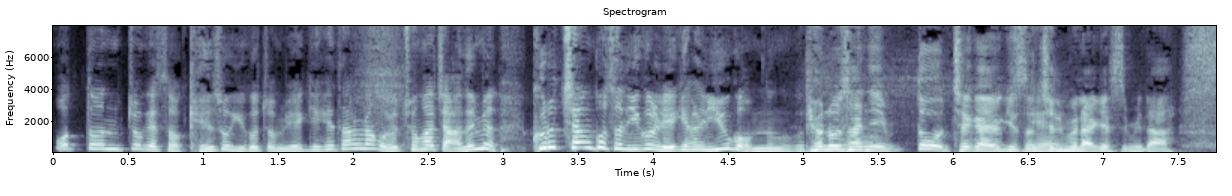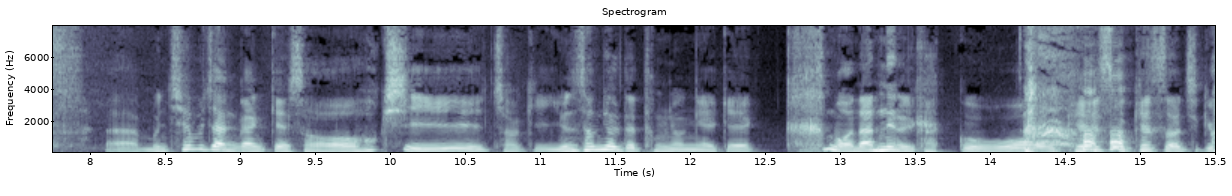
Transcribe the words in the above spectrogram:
어떤 쪽에서 계속 이거 좀 얘기해 달라고 요청하지 않으면 그렇지 않고선 이걸 얘기할 이유가 없는 거거든요. 변호사님 또 제가 여기서 예. 질문하겠습니다. 아, 문체부 장관께서 혹시 저기 윤석열 대통령에게 큰 원한을 갖고 계속해서 지금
